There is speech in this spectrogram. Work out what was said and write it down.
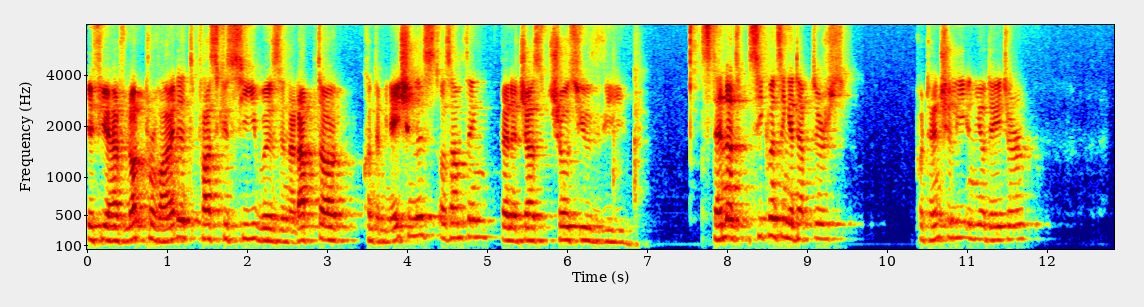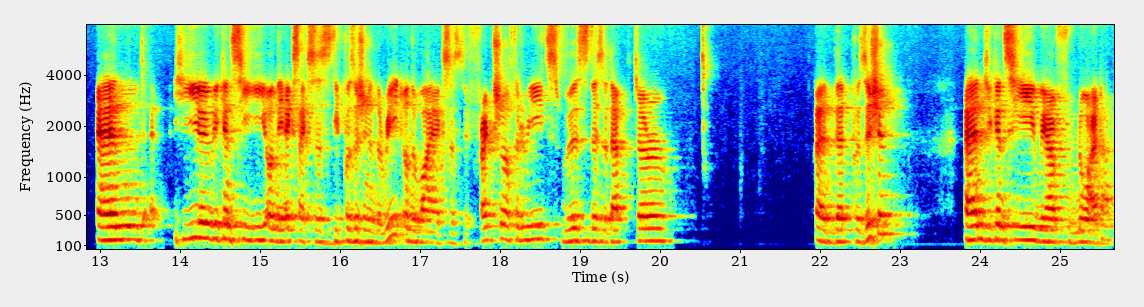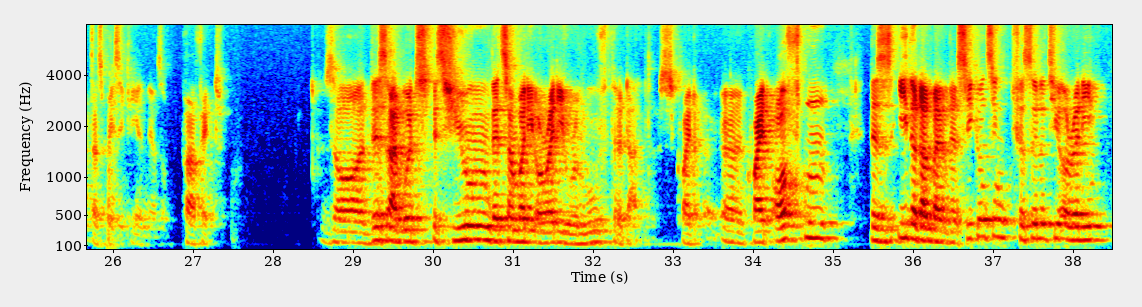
if you have not provided FastQC with an adapter contamination list or something, then it just shows you the standard sequencing adapters potentially in your data. And here we can see on the x-axis the position in the read, on the y-axis the fraction of the reads with this adapter at that position. And you can see we have no adapters basically in there, so perfect. So this I would assume that somebody already removed the adapters quite, uh, quite often this is either done by the sequencing facility already,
